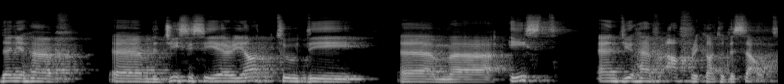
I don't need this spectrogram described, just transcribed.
then you have um, the GCC area to the um, uh, east, and you have Africa to the south.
